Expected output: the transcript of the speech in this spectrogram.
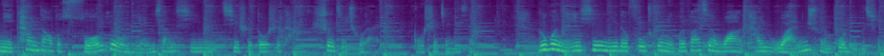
你看到的所有怜香惜玉，其实都是他设计出来的，不是真相。如果你一心一意的付出，你会发现，哇，他完全不领情，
